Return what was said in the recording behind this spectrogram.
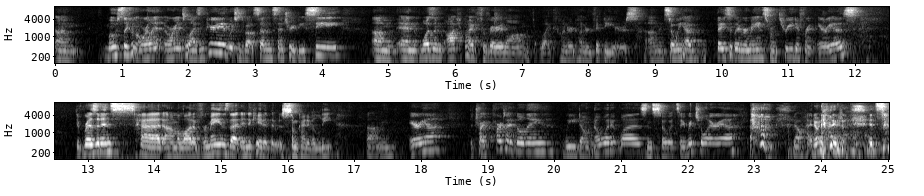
um, mostly from the Orientalizing period, which is about 7th century BC, um, and wasn't occupied for very long, like 100, 150 years. Um, and so we have basically remains from three different areas. The residents had um, a lot of remains that indicated that it was some kind of elite um, area. The tripartite building, we don't know what it was, and so it's a ritual area. no, I don't know. It's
